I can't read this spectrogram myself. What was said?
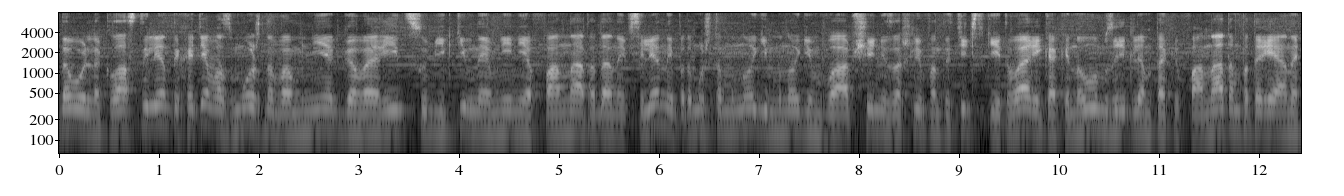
довольно классные ленты, хотя, возможно, во мне говорит субъективное мнение фаната данной вселенной, потому что многим-многим вообще не зашли фантастические твари, как и новым зрителям, так и фанатам Патерианы.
